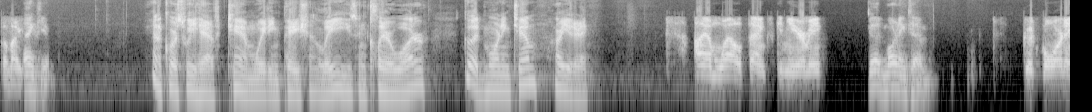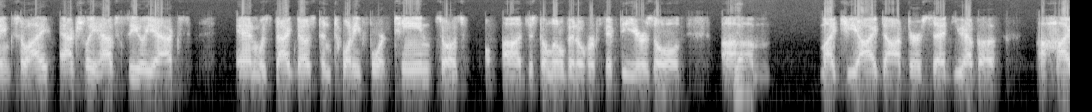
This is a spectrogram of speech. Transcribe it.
Bye bye. Thank you. And of course, we have Tim waiting patiently. He's in Clearwater. Good morning, Tim. How are you today? I am well, thanks. Can you hear me? Good morning, Tim. Good morning. So I actually have celiacs and was diagnosed in 2014. So I was uh, just a little bit over 50 years old. Um, My GI doctor said you have a, a high,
